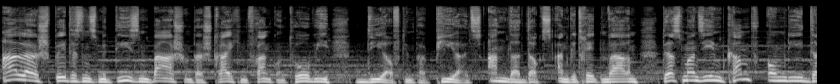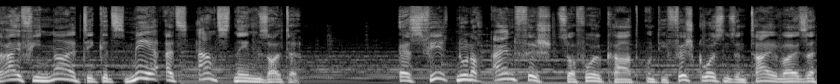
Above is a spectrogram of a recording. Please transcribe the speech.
Allerspätestens mit diesem Barsch unterstreichen Frank und Tobi, die auf dem Papier als Underdogs angetreten waren, dass man sie im Kampf um die drei Finaltickets mehr als ernst nehmen sollte. Es fehlt nur noch ein Fisch zur Fullcard und die Fischgrößen sind teilweise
